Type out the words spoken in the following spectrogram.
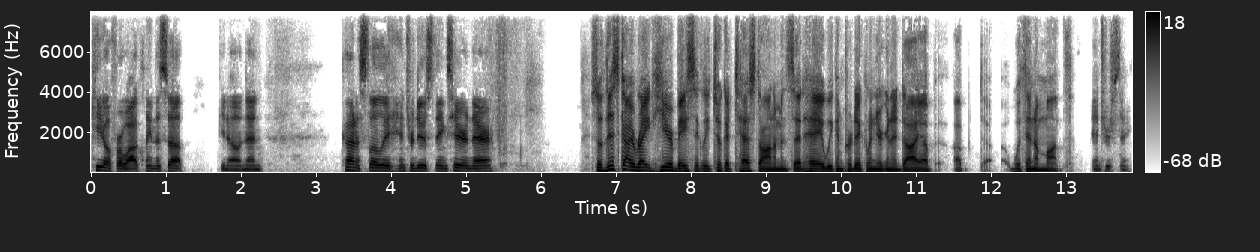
keto for a while, clean this up, you know, and then kind of slowly introduce things here and there. So this guy right here basically took a test on him and said, "Hey, we can predict when you're going to die up up uh, within a month." Interesting.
